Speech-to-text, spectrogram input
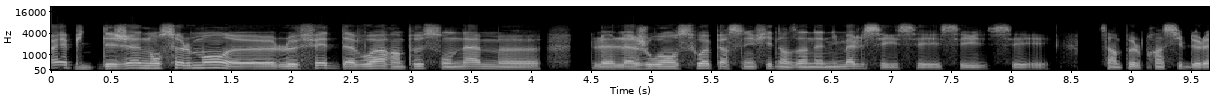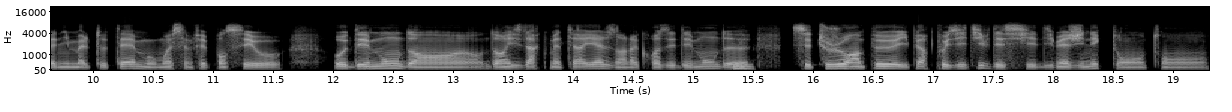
Ouais, et puis Mm. déjà, non seulement euh, le fait d'avoir un peu son âme, euh, la, la joie en soi personnifiée dans un animal, c'est c'est c'est c'est c'est un peu le principe de l'animal totem. Ou moi, ça me fait penser au aux démons dans dans His Dark Materials, dans La Croisée des Mondes. euh, Mm. C'est toujours un peu hyper positif d'essayer d'imaginer que ton ton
